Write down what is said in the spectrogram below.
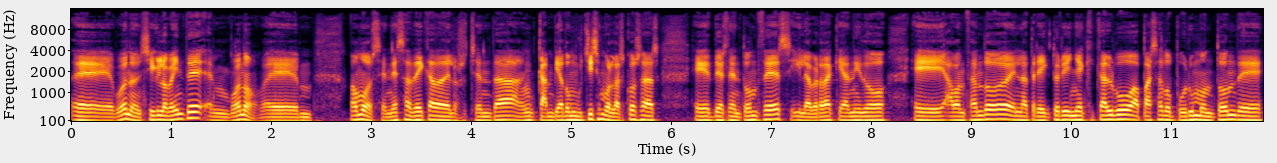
Eh, bueno, en siglo XX, eh, bueno, eh, vamos, en esa década de los 80 han cambiado muchísimo las cosas eh, desde entonces y la verdad que han ido eh, avanzando en la trayectoria. Iñaki Calvo ha pasado por un montón de,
